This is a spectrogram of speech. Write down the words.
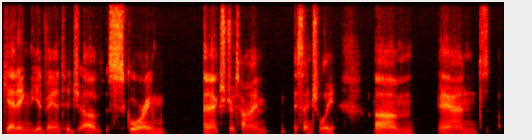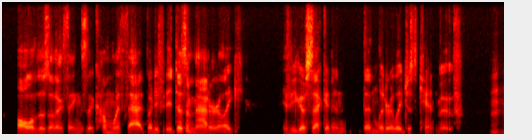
getting the advantage of scoring an extra time essentially. Um, and all of those other things that come with that. But if it doesn't matter like if you go second and then literally just can't move. Hmm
